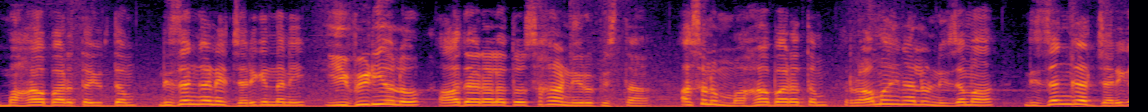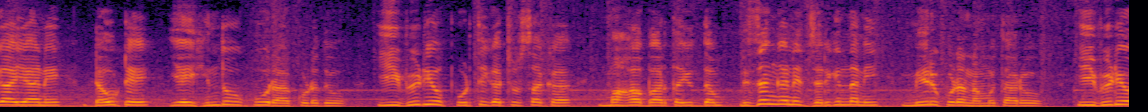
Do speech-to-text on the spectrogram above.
మహాభారత యుద్ధం నిజంగానే జరిగిందని ఈ వీడియోలో ఆధారాలతో సహా నిరూపిస్తా. అసలు మహాభారతం రామాయణాలు నిజమా? నిజంగా జరిగాయా అనే డౌటే ఏ హిందువుకు రాకూడదు. ఈ వీడియో పూర్తిగా చూశాక మహాభారత యుద్ధం నిజంగానే జరిగిందని మీరు కూడా నమ్ముతారు. ఈ వీడియో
